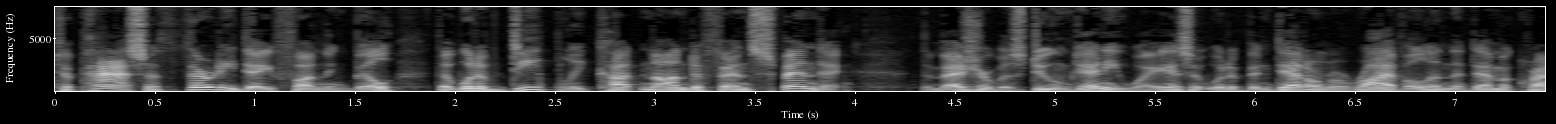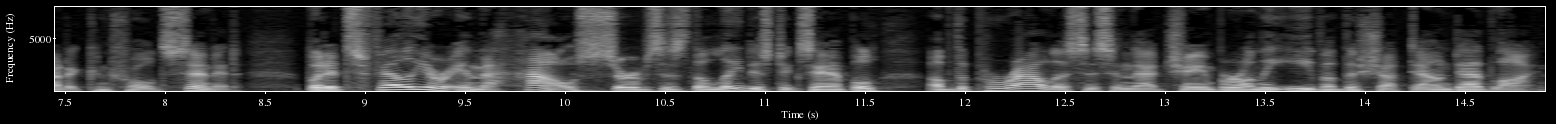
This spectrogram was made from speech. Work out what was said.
to pass a 30 day funding bill that would have deeply cut non defense spending. The measure was doomed anyway, as it would have been dead on arrival in the Democratic controlled Senate. But its failure in the House serves as the latest example of the paralysis in that chamber on the eve of the shutdown deadline.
